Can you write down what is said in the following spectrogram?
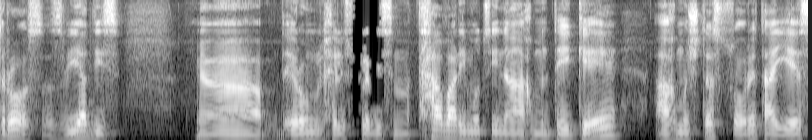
დროს ზვიადის ეროვნული ხელისუფლების მთავარი მოწინააღმდეგე აღმოჩნდა სწორედ აი ეს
